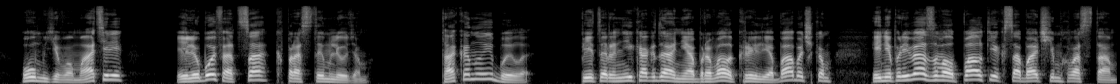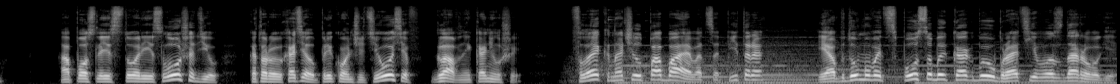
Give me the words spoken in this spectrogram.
— ум его матери и любовь отца к простым людям. Так оно и было. Питер никогда не обрывал крылья бабочкам и не привязывал палки к собачьим хвостам. А после истории с лошадью, которую хотел прикончить Иосиф, главный конюшей, Флэк начал побаиваться Питера и обдумывать способы, как бы убрать его с дороги.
